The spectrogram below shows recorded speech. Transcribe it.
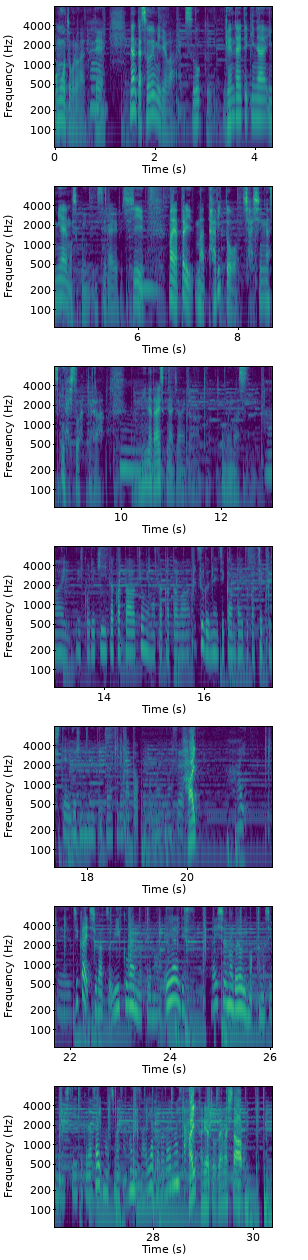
思うところがあって、はい、なんかそういう意味ではすごく現代的な意味合いもそこに見せられるし、うん、まあやっぱりまあ旅と写真が好きな人だったら、みんな大好きなんじゃないかなと思います。はい、ぜひこれ聞いた方興味持った方はすぐね時間帯とかチェックしてぜひ見に行っていただければと思います。はい、はいえー、次回4月ウィーク1のテーマは AI です。来週の土曜日も楽しみにしていてください。松島さん本日はありがとうございました。はい、ありがとうございました。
